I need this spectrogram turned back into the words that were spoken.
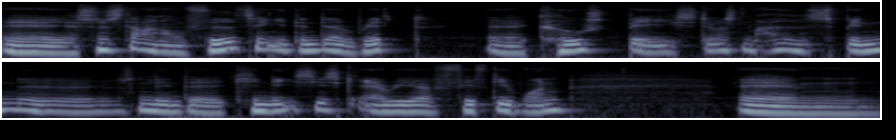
Øh, jeg synes, der var nogle fede ting i den der Red øh, Coast Base. Det var sådan meget spændende, sådan lidt kinesisk Area 51. Øhm,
